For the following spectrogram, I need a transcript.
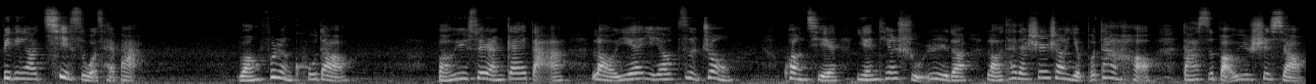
必定要气死我才罢。”王夫人哭道：“宝玉虽然该打，老爷也要自重。况且炎天暑日的，老太太身上也不大好，打死宝玉是小，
